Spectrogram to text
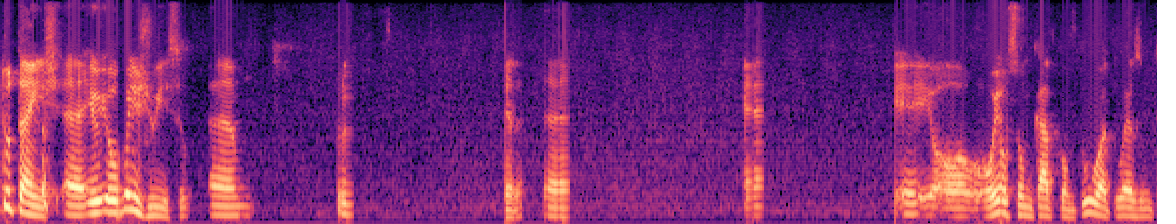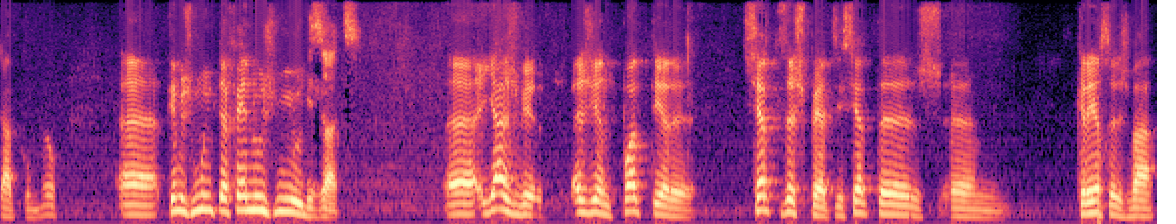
tu tens, uh, eu, eu, vejo isso. Um, porque, uh, é, é, ou, ou, eu sou um bocado como tu, ou tu és um bocado como eu. Uh, temos muita fé nos miúdos. Exato. e às vezes a gente pode ter certos aspectos e certas um, crenças, vá,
